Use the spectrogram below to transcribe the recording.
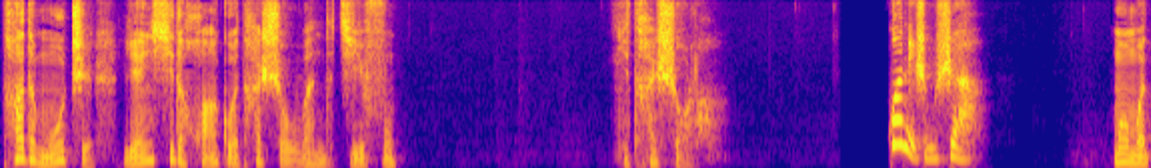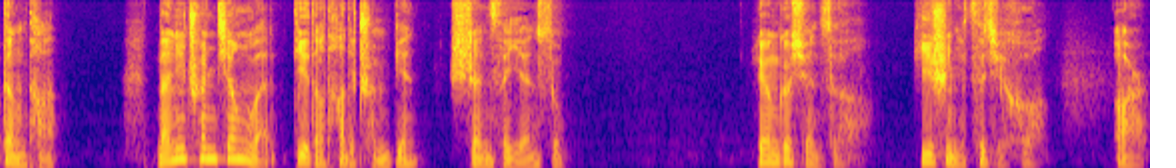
他的拇指怜惜的划过他手腕的肌肤。你太瘦了，关你什么事啊？默默瞪他，南离川将碗递到他的唇边，神色严肃。两个选择，一是你自己喝，二，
